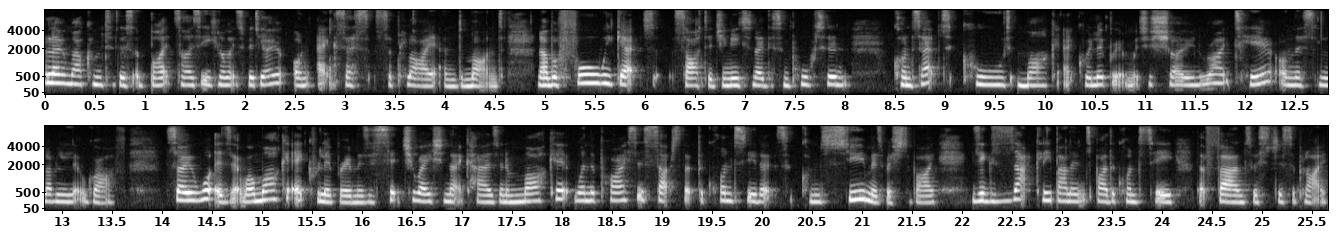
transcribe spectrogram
Hello and welcome to this Bitesize economics video on excess supply and demand. Now before we get started you need to know this important concept called market equilibrium which is shown right here on this lovely little graph. So what is it? Well, market equilibrium is a situation that occurs in a market when the price is such that the quantity that consumers wish to buy is exactly balanced by the quantity that firms wish to supply.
